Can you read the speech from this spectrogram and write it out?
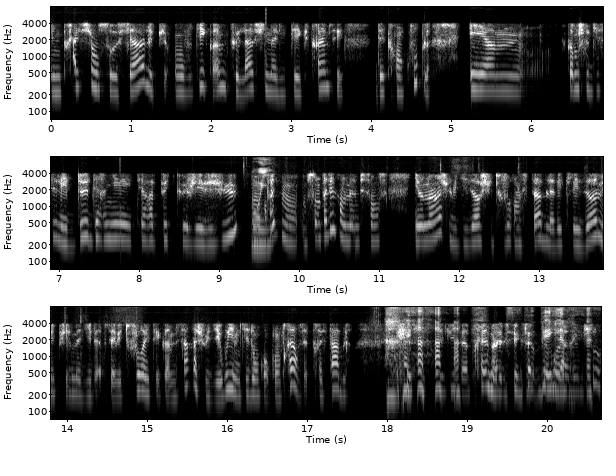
une pression sociale, et puis on vous dit quand même que la finalité extrême, c'est d'être en couple. Et euh, comme je vous disais, les deux derniers thérapeutes que j'ai vus, Oui. en fait, on, on sont allés dans le même sens. Il y en a un, je lui disais, Ah, je suis toujours instable avec les hommes, et puis il me dit, bah, vous avez toujours été comme ça. Je lui dis, oui, il me dit donc au contraire, vous êtes très stable. et puis après, dit Mais exactement la même chose.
